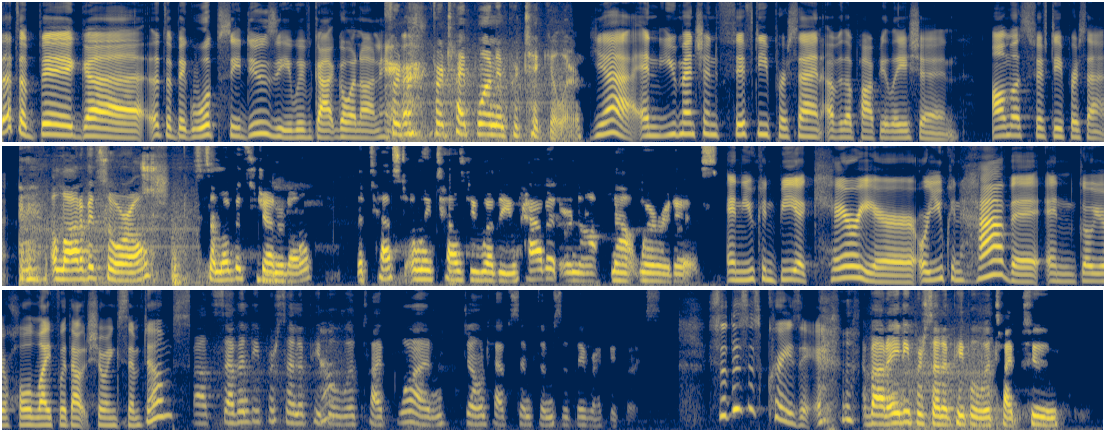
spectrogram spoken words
that's a big uh, that's a big whoopsie doozy we've got going on here for, for type one in particular. Yeah, and you mentioned fifty percent of the population, almost fifty percent. A lot of it's oral, some of it's genital. The test only tells you whether you have it or not, not where it is. And you can be a carrier or you can have it and go your whole life without showing symptoms? About 70% of people with type 1 don't have symptoms that they recognize. So this is crazy. About 80% of people with type 2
